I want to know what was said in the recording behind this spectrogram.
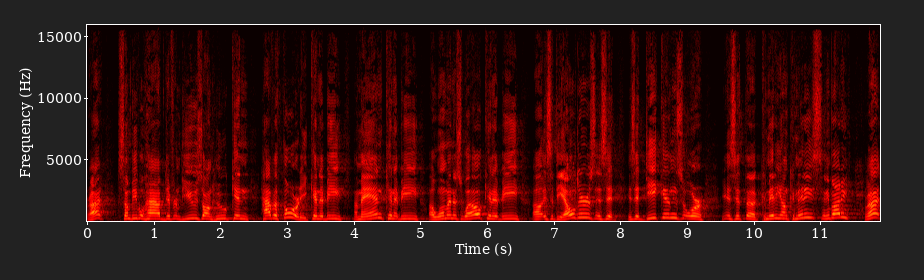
right? Some people have different views on who can have authority. Can it be a man? Can it be a woman as well? Can it be, uh, is it the elders? Is it, is it deacons? Or is it the committee on committees? Anybody? Right?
